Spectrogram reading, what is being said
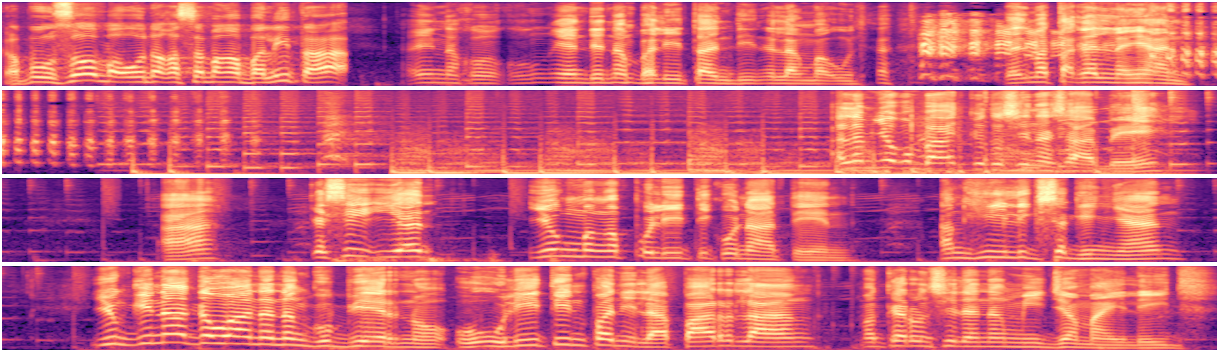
Kapuso, mauna ka sa mga balita. Ay nako, kung yan din ang balita, hindi na lang mauna. Dahil matagal na yan. Alam niyo kung bakit ko to sinasabi? Ha? Kasi yan, yung mga politiko natin, ang hilig sa ganyan. Yung ginagawa na ng gobyerno, uulitin pa nila para lang magkaroon sila ng media mileage.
